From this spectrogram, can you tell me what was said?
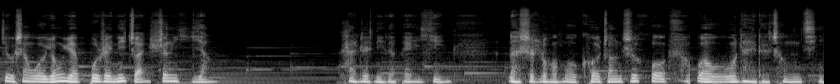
就像我永远不忍你转身一样。看着你的背影，那是落寞扩张之后我无奈的憧憬。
